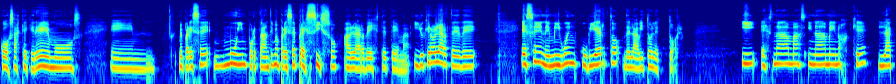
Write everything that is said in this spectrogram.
cosas que queremos. Em, me parece muy importante y me parece preciso hablar de este tema. Y yo quiero hablarte de ese enemigo encubierto del hábito lector. Y es nada más y nada menos que la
